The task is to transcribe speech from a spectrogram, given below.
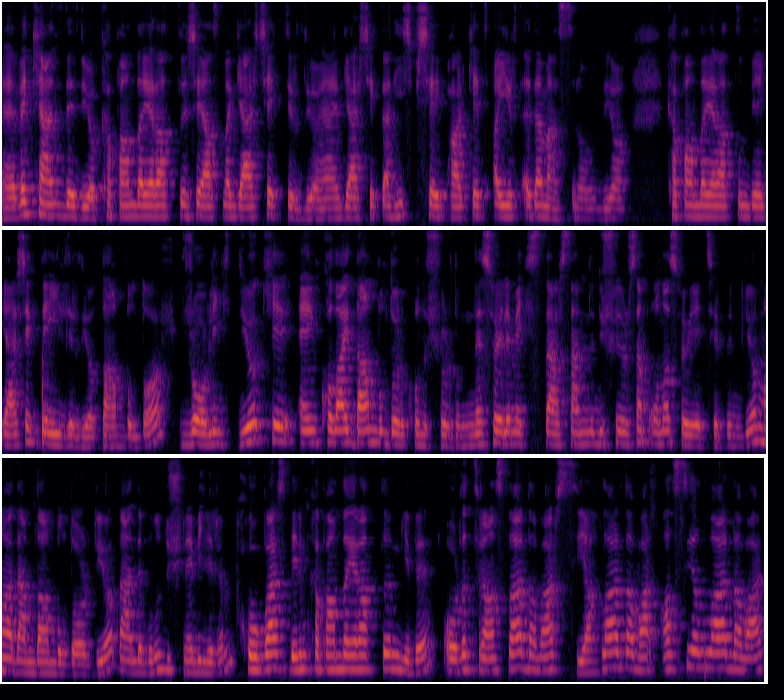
E, ve kendi de diyor kafanda yarattığın şey aslında gerçektir diyor. Yani gerçekten hiçbir şey fark et, ayırt edemezsin onu diyor. Kafanda yarattın diye gerçek değildir diyor Dumbledore. Rowling diyor ki en kolay Dumbledore'u konuşurdum. Ne söylemek istersem, ne düşünürsem ona söyletirdim diyor. Madem Dumbledore diyor ben de bunu düşünebilirim. Hogwarts benim kafamda yarattığım gibi orada translar da var, siyahlar da var, Asyalılar da var,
